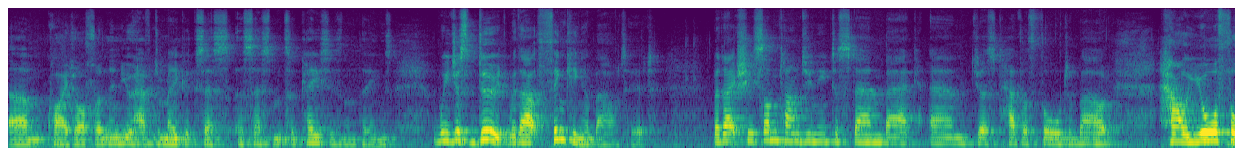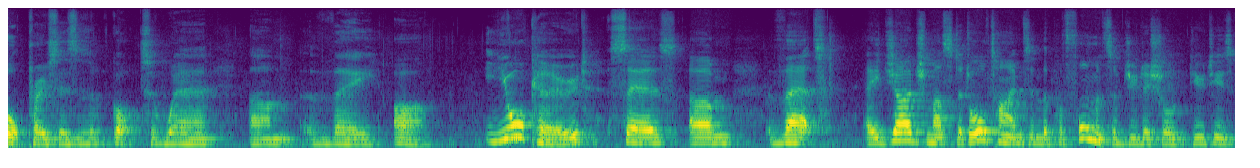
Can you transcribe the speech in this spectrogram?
um, quite often and you have to make access assessments of cases and things, we just do it without thinking about it. But actually sometimes you need to stand back and just have a thought about how your thought processes have got to where um, they are your code says um, that a judge must at all times in the performance of judicial duties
